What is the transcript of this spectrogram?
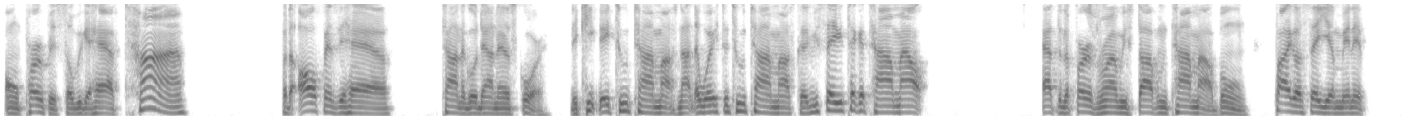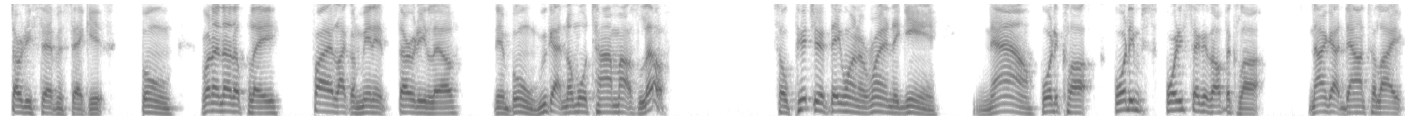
on purpose so we could have time for the offense to have time to go down there and score. They keep their two timeouts, not to waste the two timeouts. Because if you say you take a timeout after the first run, we stop them, timeout, boom probably gonna say you a minute 37 seconds. Boom. Run another play. Probably like a minute 30 left. Then boom, we got no more timeouts left. So picture if they want to run it again. Now 40 clock, 40, 40 seconds off the clock. Now I got down to like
